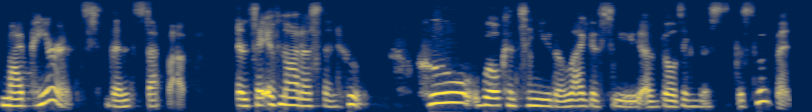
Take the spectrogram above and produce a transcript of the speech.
my parents then step up and say, if not us, then who? Who will continue the legacy of building this this movement.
